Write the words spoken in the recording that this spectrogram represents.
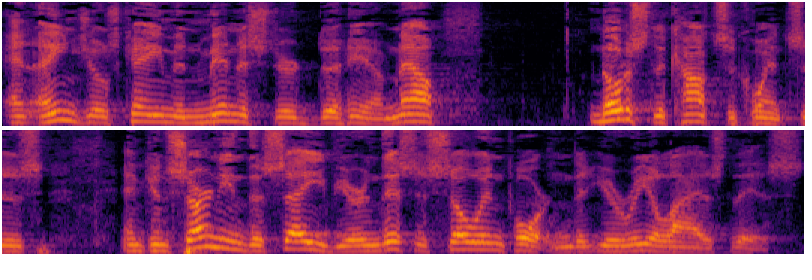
And angels came and ministered to him. Now, notice the consequences And concerning the Savior, and this is so important that you realize this.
